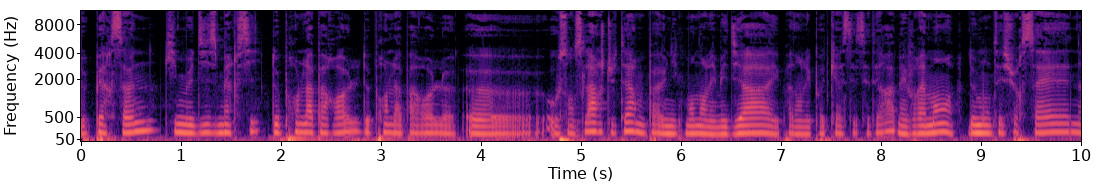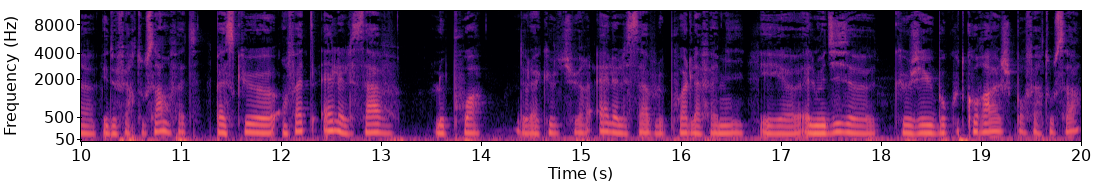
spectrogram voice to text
de personnes qui me disent merci de prendre la parole, de prendre la parole euh, au sens large du terme, pas uniquement dans les médias et pas dans les podcasts, etc., mais vraiment de monter sur scène et de faire tout ça en fait. Parce que en fait, elles, elles savent le poids de la culture, elles, elles savent le poids de la famille et euh, elles me disent euh, que j'ai eu beaucoup de courage pour faire tout ça.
